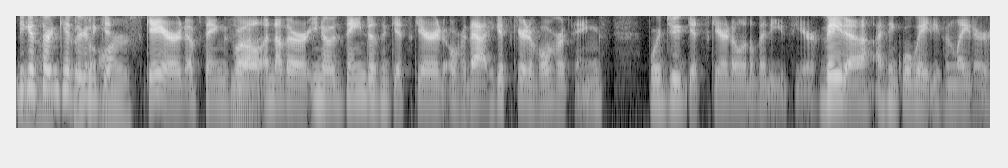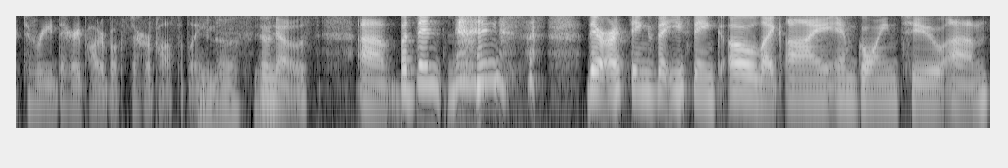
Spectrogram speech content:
because know, certain kids are going to get ours- scared of things. Well Yeah. another you know zane doesn't get scared over that. He gets scared of over things where jude gets scared a little bit easier. Veda i think will wait even later to read the harry potter books to her possibly. Who knows? who knows? Um, but then then there are things that you think oh like i am going to um,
